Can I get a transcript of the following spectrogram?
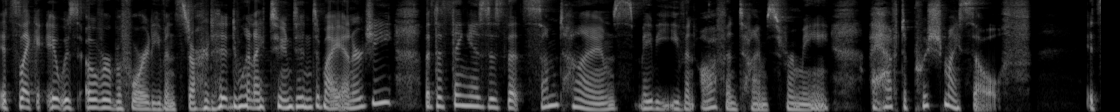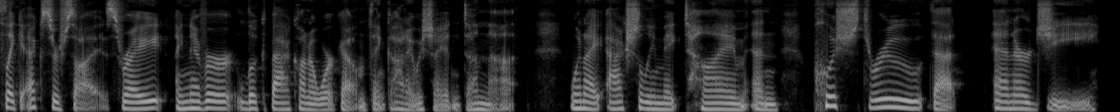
It's like it was over before it even started when I tuned into my energy. But the thing is, is that sometimes, maybe even oftentimes for me, I have to push myself. It's like exercise, right? I never look back on a workout and think, God, I wish I hadn't done that. When I actually make time and push through that energy,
